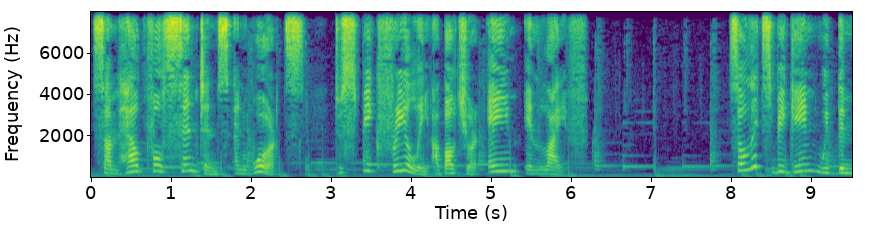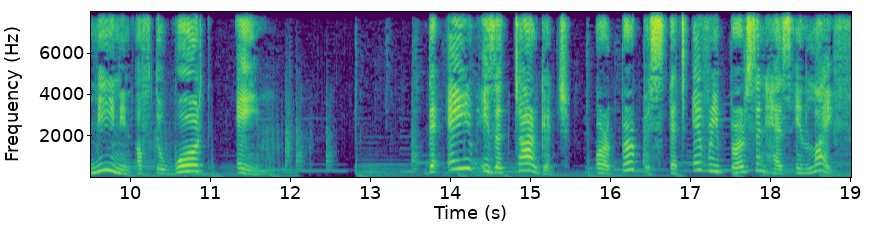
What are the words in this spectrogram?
some helpful sentence and words to speak freely about your aim in life. So let's begin with the meaning of the word aim. The aim is a target or a purpose that every person has in life.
